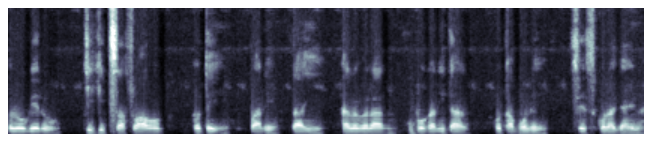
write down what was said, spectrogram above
রোগেরও চিকিৎসা সহায়ক হতে পারে, তাই অ্যালোভেরার উপকারিতার কথা বলে শেষ করা যায় না।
